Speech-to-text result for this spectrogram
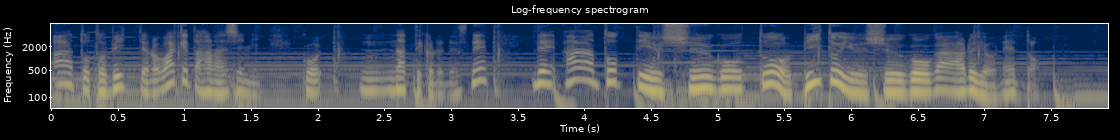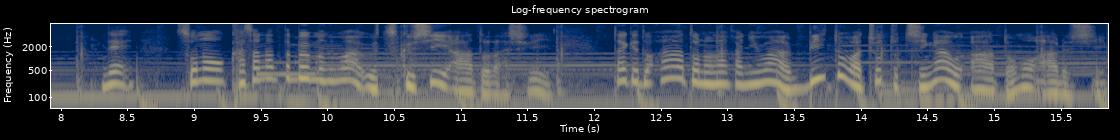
アートと美っていうのを分けた話にこうなってくるんですね。で、アートっていう集合と美という集合があるよねと。で、その重なった部分は美しいアートだし、だけどアートの中には美とはちょっと違うアートもあるし、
